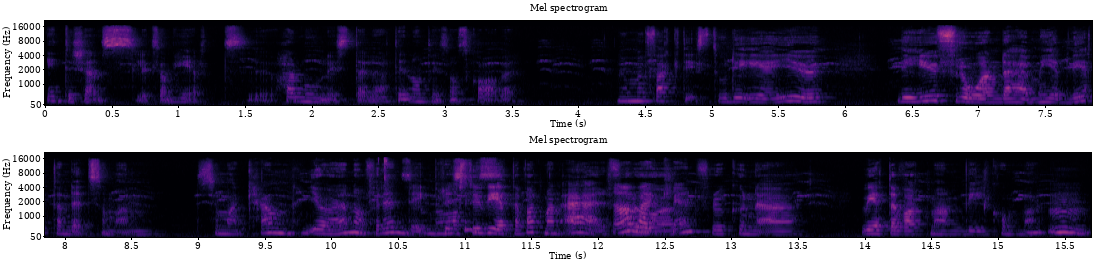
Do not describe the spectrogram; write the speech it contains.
inte känns liksom helt eh, harmoniskt eller att det är någonting som skaver. Ja, men faktiskt. Och det är ju, det är ju från det här medvetandet som man, som man kan göra någon förändring. Man måste ju Precis. veta vart man är Ja, för, verkligen. att, för att kunna veta vart man vill komma Mm.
